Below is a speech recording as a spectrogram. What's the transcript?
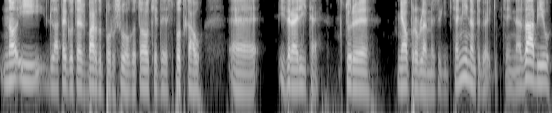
No i dlatego też bardzo poruszyło go to, kiedy spotkał e, Izraelitę, który miał problemy z Egipcjaninem, tego Egipcjanina zabił,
